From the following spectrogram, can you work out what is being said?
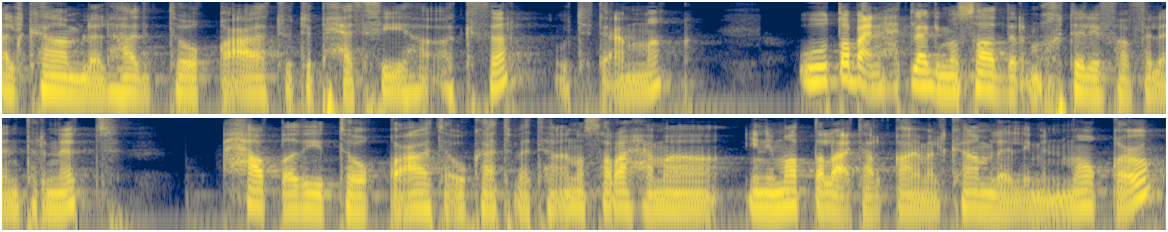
الكاملة لهذه التوقعات وتبحث فيها أكثر وتتعمق. وطبعا حتلاقي مصادر مختلفة في الإنترنت حاطة ذي التوقعات أو كاتبتها. أنا صراحة ما يعني ما اطلعت على القائمة الكاملة اللي من موقعه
